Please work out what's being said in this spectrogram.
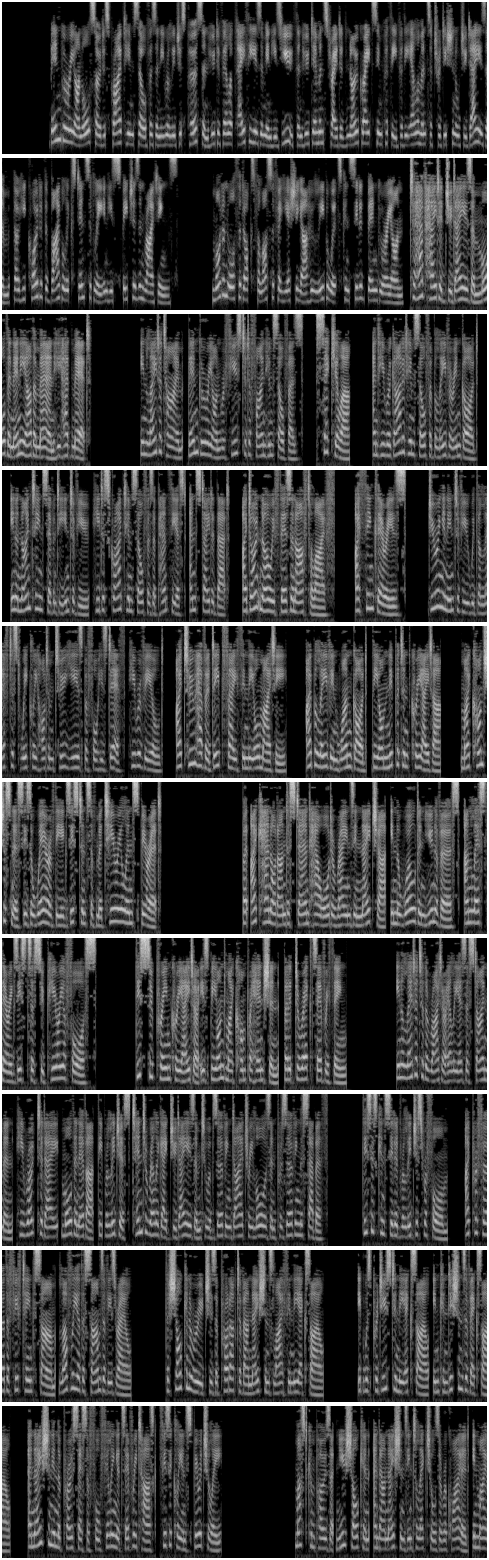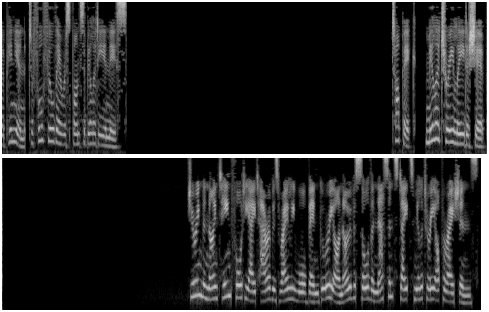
Ben-Gurion also described himself as an irreligious person who developed atheism in his youth and who demonstrated no great sympathy for the elements of traditional Judaism, though he quoted the Bible extensively in his speeches and writings. Modern Orthodox philosopher Yeshayahu Leibowitz considered Ben-Gurion to have hated Judaism more than any other man he had met. In later time, Ben-Gurion refused to define himself as secular, and he regarded himself a believer in God. In a 1970 interview, he described himself as a pantheist, and stated that, I don't know if there's an afterlife. I think there is. During an interview with the leftist weekly Hottam two years before his death, he revealed, I too have a deep faith in the Almighty. I believe in one God, the omnipotent Creator. My consciousness is aware of the existence of material and spirit but I cannot understand how order reigns in nature, in the world and universe, unless there exists a superior force. This supreme creator is beyond my comprehension, but it directs everything. In a letter to the writer Eliezer Steinman, he wrote today, more than ever, the religious tend to relegate Judaism to observing dietary laws and preserving the Sabbath. This is considered religious reform. I prefer the 15th Psalm, lovely are the Psalms of Israel. The Shulchan Aruch is a product of our nation's life in the exile. It was produced in the exile, in conditions of exile. A nation in the process of fulfilling its every task, physically and spiritually, must compose a new Shulchan, and our nation's intellectuals are required, in my opinion, to fulfill their responsibility in this. Topic. Military leadership During the 1948 Arab-Israeli War Ben-Gurion oversaw the nascent state's military operations.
